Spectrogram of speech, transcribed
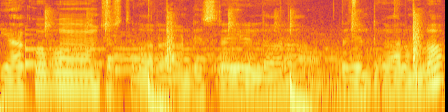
యాకోబం వంశస్థులారా అంటే ఇస్రాయేలులారా ప్రజెంట్ కాలంలో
